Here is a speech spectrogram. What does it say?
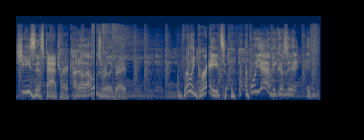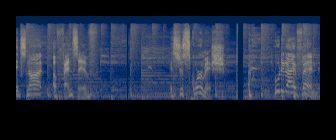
Jesus, Patrick. I know that one's really great. Really great. Well, yeah, because it, it it's not offensive. It's just squirmish. Who did I offend?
